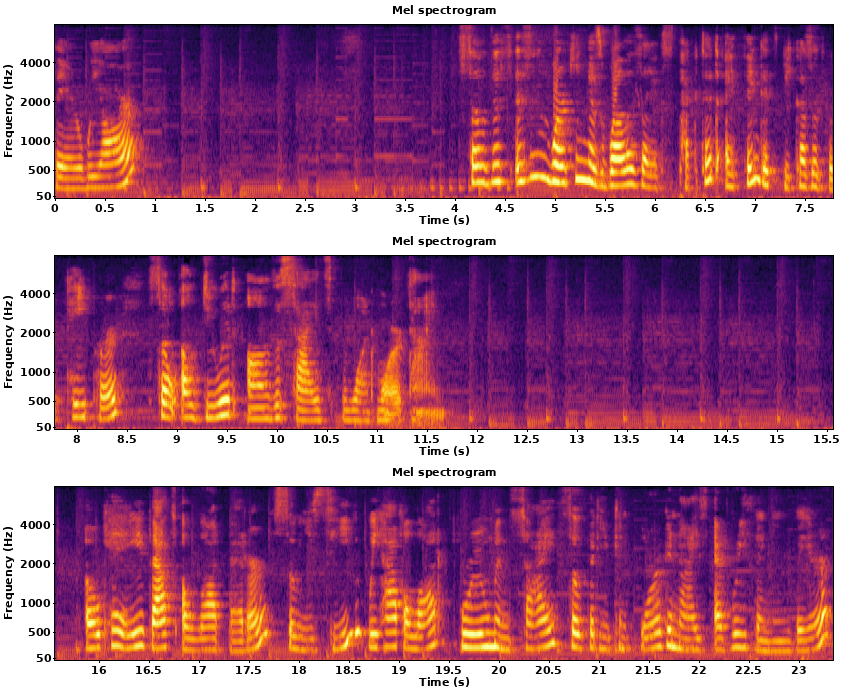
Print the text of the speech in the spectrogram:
There we are. So this isn't working as well as I expected. I think it's because of the paper, so I'll do it on the sides one more time. Okay, that's a lot better. So you see, we have a lot of room inside so that you can organize everything in there.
